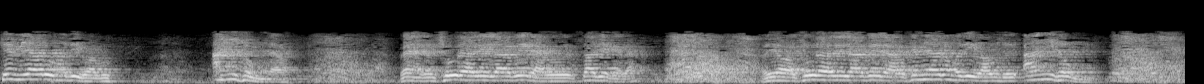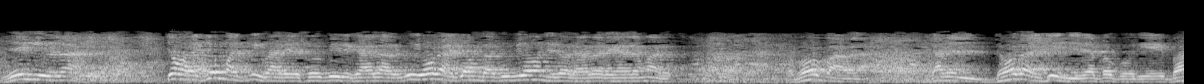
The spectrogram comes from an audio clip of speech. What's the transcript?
ခင်ဗျားတို့မသိပါဘူးအမှုထုတ်နေလားဘယ်လိုချိုးတာလေးလာပေးတာကိုစားပြက်ကြလားဘယ်ရောချိုးတာလေးလာပေးတာကိုခင်ဗျားတို့မသိပါဘူးဆိုအာကြီးထုတ်နေ ရိပ်ပြီလားကျောက်ဟာကျုံမှသိပါတယ်ဆိုပြီးဒီကလာသူယောဂအကြောင်းကသူပြောနေတော့ဒါပဲဒကာဓမ္မတို့သဘောပါလားဒါဖြင့်ဒေါသရှိနေတဲ့ပုဂ္ဂိုလ်ဒီဘာ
